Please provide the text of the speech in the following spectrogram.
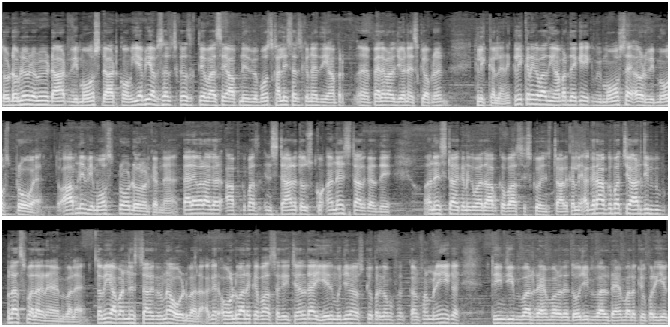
तो डब्ल्यू डब्ल्यू डॉट विमोस डॉट कॉम यह भी आप सर्च कर सकते हो। वैसे आपने विमोस खाली सर्च करना है तो यहाँ पर पहले वाला जो है ना, इसको आपने क्लिक कर लेना क्लिक करने के बाद यहाँ पर देखिए एक विमोस है और विमोस प्रो है। तो आपने विमोस प्रो डाउनलोड करना है। पहले वाला अगर आपके पास इंस्टॉल है तो उसको अनइंस्टॉल कर दे। अनइंस्टॉल करने के बाद आपके पास इसको इंस्टॉल कर लें। अगर आपके पास चार जी प्लस वाला रैम वाला है, तभी आप अनइंस्टॉल करना ओल्ड वाला। अगर ओल्ड वाले के पास अगर चल रहा है, ये मुझे, मैं उसके ऊपर कंफर्म नहीं है कि तीन जी बी वाला रैम वाले दो जी बी वाले रैम वाले के ऊपर ये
